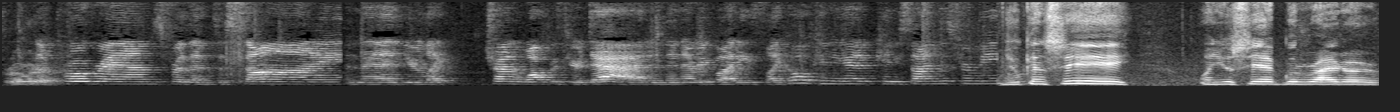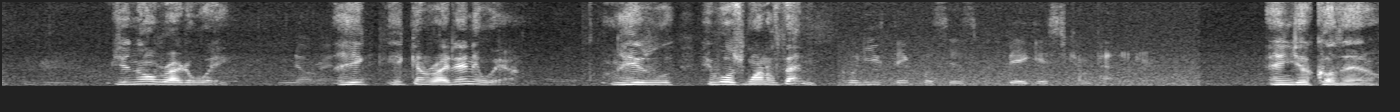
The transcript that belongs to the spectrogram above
the Program. programs for them to sign, and then you're like trying to walk with your dad, and then everybody's like, oh, can you can you sign this for me? You can see when you see a good rider, mm-hmm. you know right away. No, right. He, he can ride anywhere. And He, he was one of them, Who do you think was his biggest competitor? Angel Cordero.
